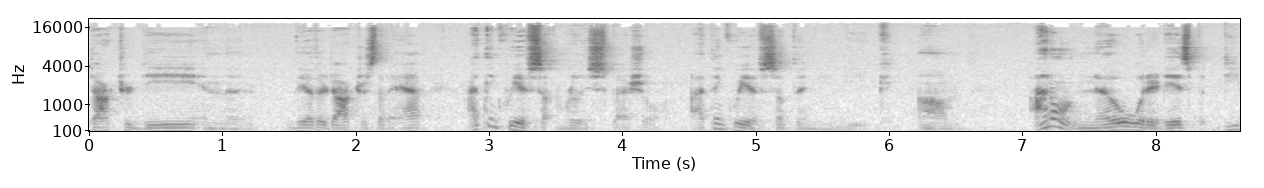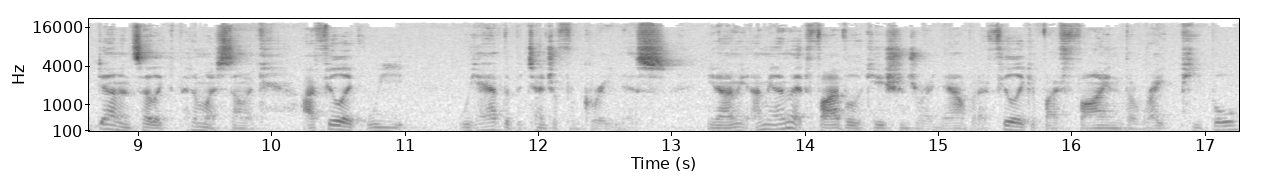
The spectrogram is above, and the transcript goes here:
Dr. D and the the other doctors that I have, I think we have something really special. I think we have something unique. Um, I don't know what it is, but deep down inside, like the pit of my stomach, I feel like we we have the potential for greatness. You know, I mean, I mean, I'm at five locations right now, but I feel like if I find the right people,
